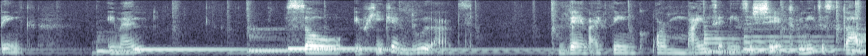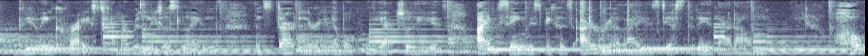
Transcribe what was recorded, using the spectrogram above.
think. Amen. So if He can do that, then I think our mindset needs to shift. We need to stop viewing Christ start learning about who he actually is. I'm saying this because I realized yesterday that um how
